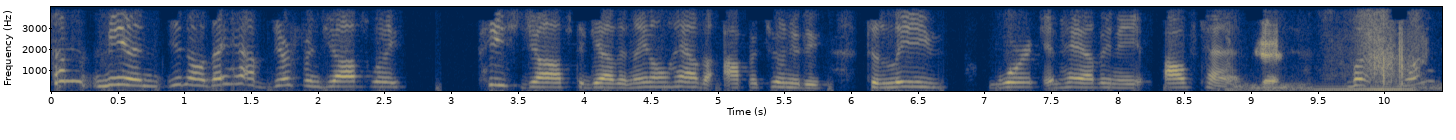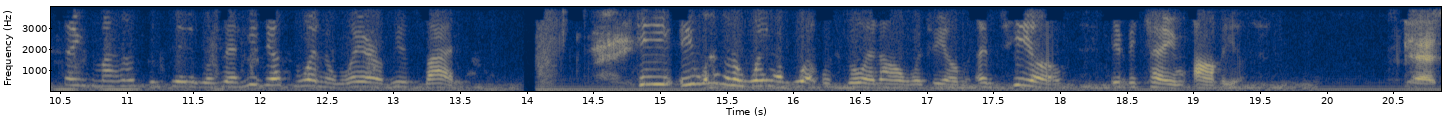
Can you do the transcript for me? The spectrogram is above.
some men, you know, they have different jobs where they piece jobs together and they don't have the opportunity to leave work and have any off time. Okay. But one of the things my husband said was that he just wasn't aware of his body. Right. He he wasn't aware of what was going on with him until it became obvious. Gotcha.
